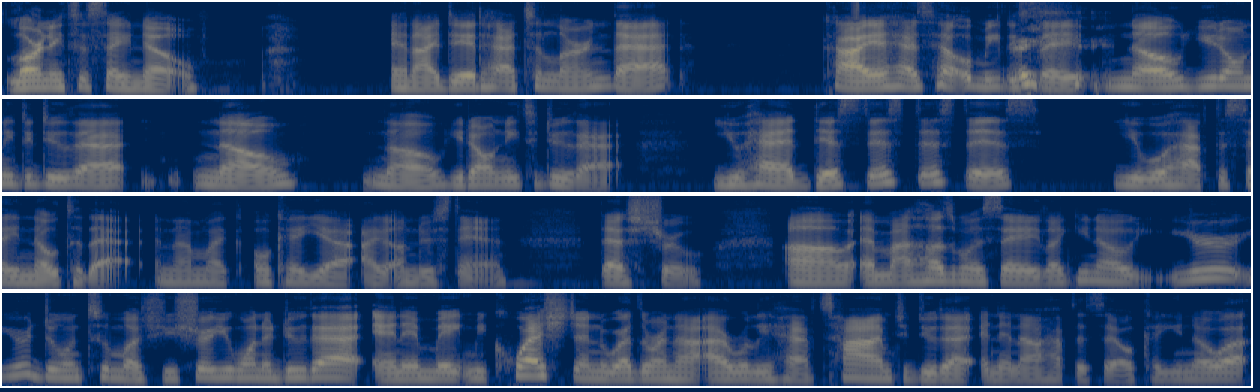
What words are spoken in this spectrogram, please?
learning to say no. And i did have to learn that Kaya has helped me to say, no, you don't need to do that. No, no, you don't need to do that. You had this, this, this, this. You will have to say no to that. And I'm like, okay, yeah, I understand. That's true. Um, and my husband would say, like, you know, you're you're doing too much. You sure you want to do that? And it made me question whether or not I really have time to do that. And then I'll have to say, okay, you know what?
